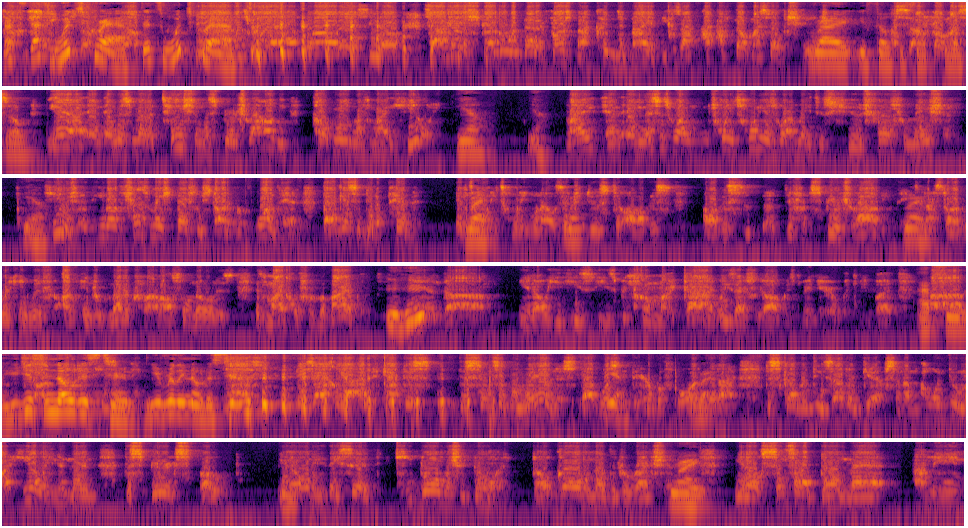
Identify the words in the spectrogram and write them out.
that's that's witchcraft. That's witchcraft. Yeah, witchcraft and all this, you know. So I kind of struggled with that at first, but I couldn't deny it because I, I, I felt myself changing. Right, you felt I, yourself I felt changing. myself, yeah, and, and this meditation, this spirituality helped me with my healing. Yeah, yeah. Right, and and this is why 2020 is where I made this huge transformation. Yeah. Huge. You know, the transformation actually started before then, but I guess it did a pivot in Right. 2020 when I was Right. introduced to all this all this uh, different spirituality things, Right. and I started working with Archangel Metatron, also known as as Michael from the Bible, Mm-hmm. and um, you know he, he's he's become my guy. Well, he's actually always been here with me, but Absolutely. uh, You just noticed him. You really noticed him. Yes, exactly. I got this this sense of awareness that wasn't Yeah. there before. Right. And then I discovered these other gifts, and I'm going through my healing. And then the Spirit spoke, you know, and they, they said, "Keep doing what you're doing. Don't go in another direction." right. You know, since I've done that, I mean,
